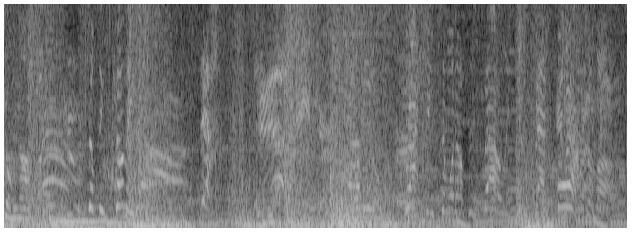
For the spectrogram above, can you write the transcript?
Going on. Something's coming! Danger! Crashing someone else's battle is just bad form!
